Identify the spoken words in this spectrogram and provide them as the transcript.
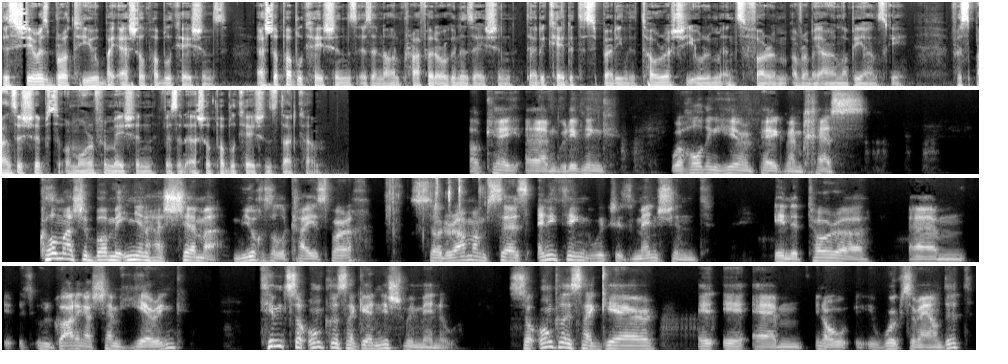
This year is brought to you by Eshel Publications. Eshel Publications is a non-profit organization dedicated to spreading the Torah, Shiurim, and Sefarim of Rabbi Aaron Lopiansky. For sponsorships or more information, visit eshelpublications.com. Okay, um, good evening. We're holding here in Perek Mem Ches. Kol ma shebo me'inyan Hashema miyuchzol Baruch. So the Rambam says anything which is mentioned in the Torah um, regarding Hashem hearing, Timtza Onkelos hager nishmimenu. So Onkelos hager, um, you know, it works around it.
